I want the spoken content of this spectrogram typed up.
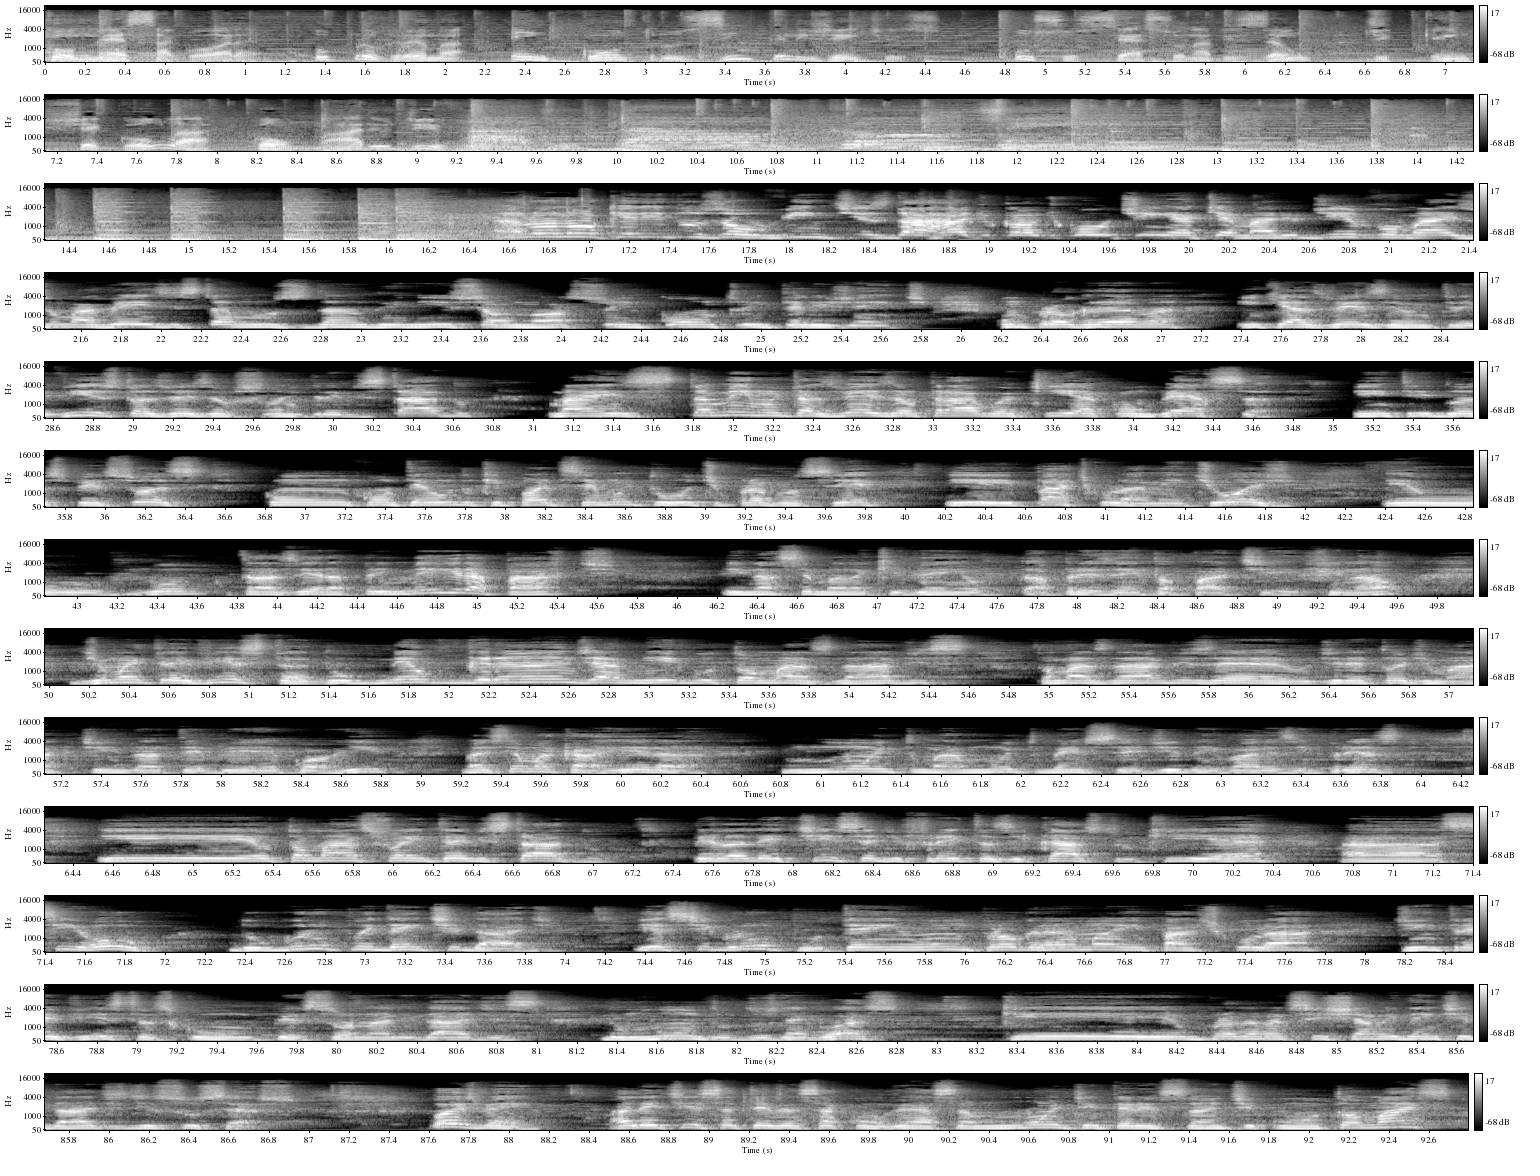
Começa agora o programa Encontros Inteligentes. O sucesso na visão de quem chegou lá, com Mário Divo. Rádio Cloud Alô, alô, queridos ouvintes da Rádio Cloud Coaching, aqui é Mário Divo. Mais uma vez estamos dando início ao nosso Encontro Inteligente, um programa em que às vezes eu entrevisto, às vezes eu sou entrevistado, mas também muitas vezes eu trago aqui a conversa entre duas pessoas com um conteúdo que pode ser muito útil para você e particularmente hoje eu vou trazer a primeira parte e na semana que vem eu apresento a parte final de uma entrevista do meu grande amigo Tomás Naves. Tomás Naves é o diretor de marketing da TV Record Rio, mas tem uma carreira muito, muito bem sucedida em várias empresas. E o Tomás foi entrevistado pela Letícia de Freitas e Castro, que é a CEO do Grupo Identidade. E este grupo tem um programa em particular de entrevistas com personalidades do mundo dos negócios, que um programa que se chama Identidades de Sucesso. Pois bem, a Letícia teve essa conversa muito interessante com o Tomás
